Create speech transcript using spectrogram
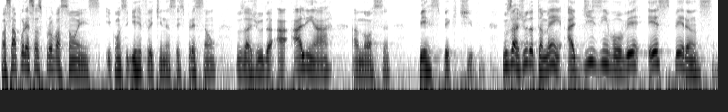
Passar por essas provações e conseguir refletir nessa expressão nos ajuda a alinhar a nossa perspectiva. Nos ajuda também a desenvolver esperança.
